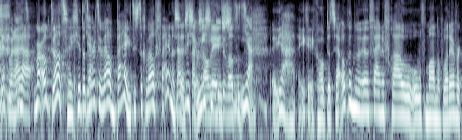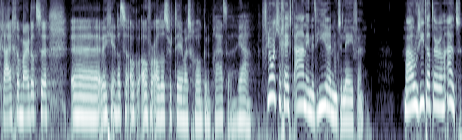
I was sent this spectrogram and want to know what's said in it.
leg maar uit. Ja, maar ook dat, weet je, dat hoort er wel bij. Het is toch wel fijn als nou, ze straks al weten dus. wat het... Ja, ja ik, ik hoop dat zij ook een fijne vrouw of man of whatever krijgen. Maar dat ze, uh, weet je, en dat ze ook over al dat soort thema's gewoon kunnen praten. Ja. Floortje geeft aan in het hier en nu te leven. Maar hoe ziet dat er dan uit?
